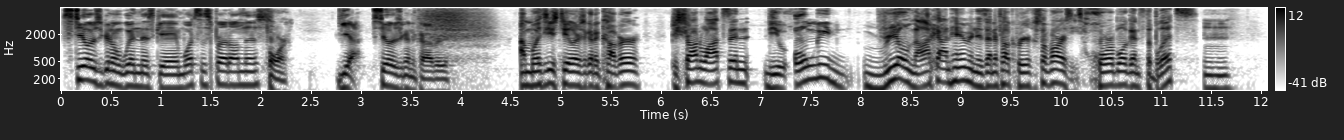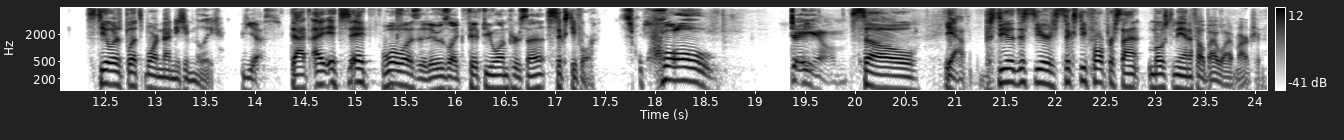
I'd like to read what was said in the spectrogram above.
Steelers are going to win this game. What's the spread on this? Four. Yeah, Steelers are going to cover. I'm with you. Steelers are going to cover. Deshaun Watson, the only real knock on him in his NFL career so far is he's horrible against the blitz. Mm-hmm. Steelers blitz more than any team in the league. Yes. That it's it's What was it? It was like 51%. 64. Whoa. Damn. So yeah, Steelers this year 64 percent, most in the NFL by wide margin.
